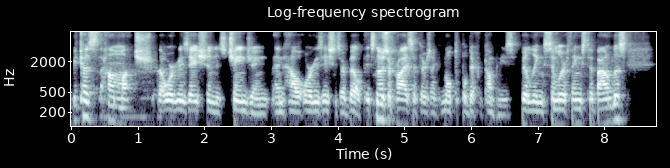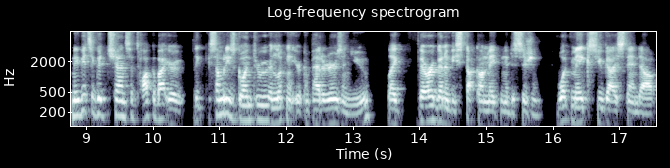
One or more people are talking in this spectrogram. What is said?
because how much the organization is changing and how organizations are built, it's no surprise that there's like multiple different companies building similar things to Boundless. Maybe it's a good chance to talk about your, like, somebody's going through and looking at your competitors and you, like, they're going to be stuck on making a decision. What makes you guys stand out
